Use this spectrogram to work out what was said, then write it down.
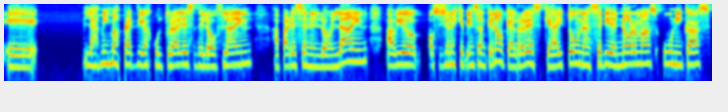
eh, las mismas prácticas culturales de lo offline aparecen en lo online. Ha habido posiciones que piensan que no, que al revés, que hay toda una serie de normas únicas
